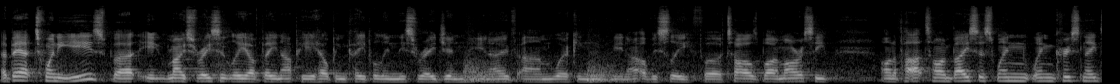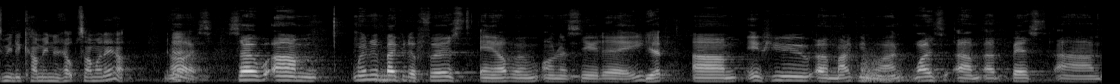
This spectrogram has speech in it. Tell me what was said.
about 20 years, but it, most recently I've been up here helping people in this region, you know, um, working, you know, obviously for Tiles by Morrissey on a part time basis when, when Chris needs me to come in and help someone out. Yeah. Nice. So um, when you make the first album on a CD, Yep. um, if you are making one, what's um, a best um,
